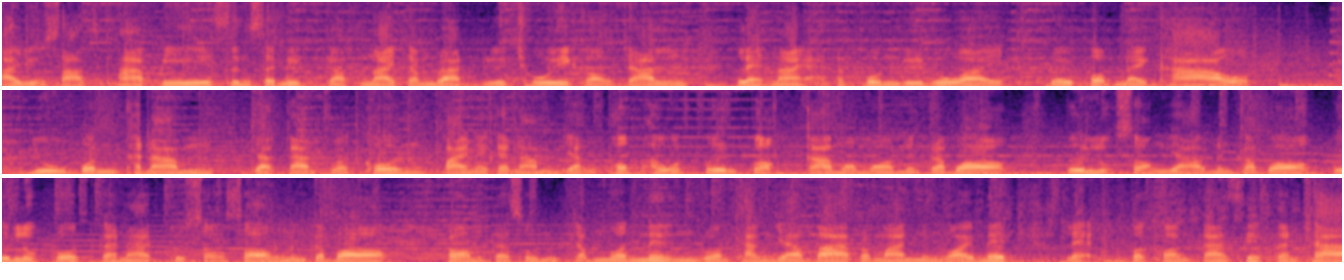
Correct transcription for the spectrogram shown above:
อายุ 35 ปี ซึ่งสนิทกับนายจำรัดหรือฉุยเก่าจันทร์และนายอัตพลหรือรวย โดยพบนายขาวอยู่บนขนำจากการตรวจค้นภายในขนำยังพบอาวุธปืนกล็อก 9 มม 1 กระบอกปืนลูกซองยาว 1 กระบอก ปืนลูกกรดขนาดจุด22 1 กระบอก พร้อมกระสุนจำนวนหนึ่งรวมทั้งยาบ้าประมาณ 100 เม็ดและอุปกรณ์การเสพกัญชา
